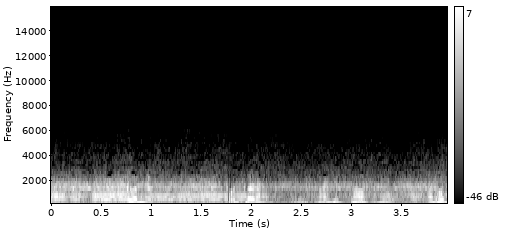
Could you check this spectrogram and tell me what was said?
heavens. What's that? The time itself. I, I hope.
